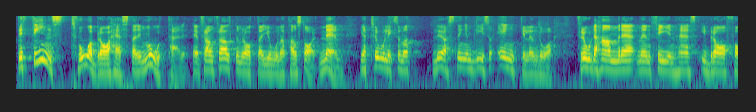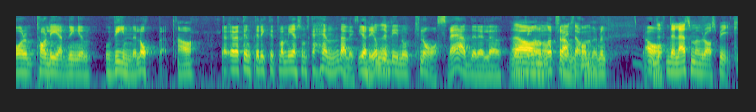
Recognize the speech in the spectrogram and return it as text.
Det finns två bra hästar emot här, Eh, framförallt nummer åtta Jonathan Star, men jag tror liksom att lösningen blir så enkel ändå. Frode Hamre med en fin häst i bra form tar ledningen och vinner loppet. Ja, Jag jag vet inte riktigt vad mer som ska hända. Liksom. Ja, det är om det blir något knasväder eller någonting Ja, annat något liksom. framkommer. Men ja, det, det lät som en bra spik.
